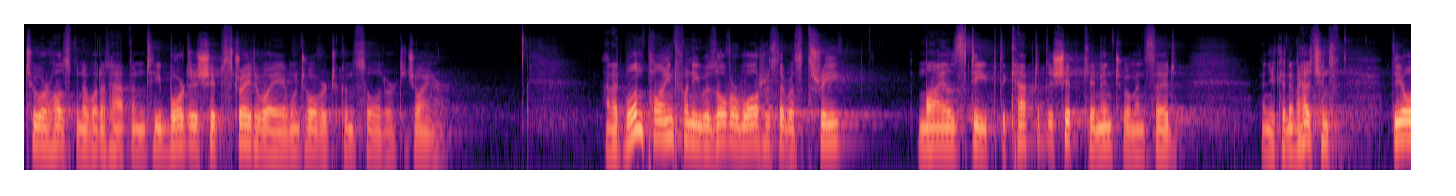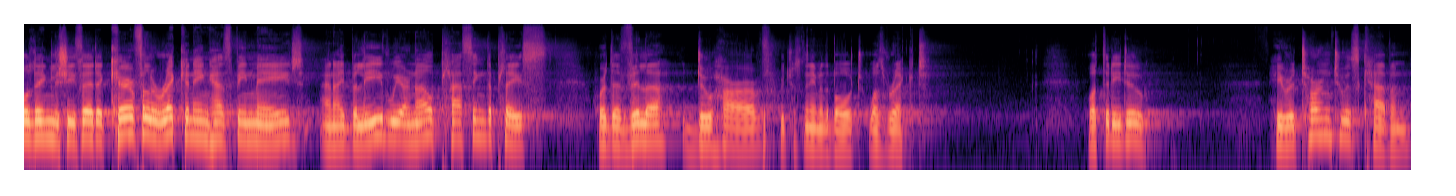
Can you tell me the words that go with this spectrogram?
to her husband of what had happened, he boarded a ship straight away and went over to console her, to join her. And at one point, when he was over waters that was three miles deep, the captain of the ship came into him and said, and you can imagine the old English, he said, A careful reckoning has been made, and I believe we are now passing the place where the Villa du Havre, which was the name of the boat, was wrecked. What did he do? He returned to his cabin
